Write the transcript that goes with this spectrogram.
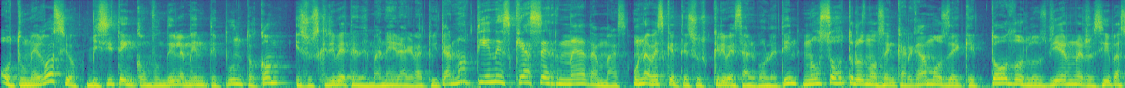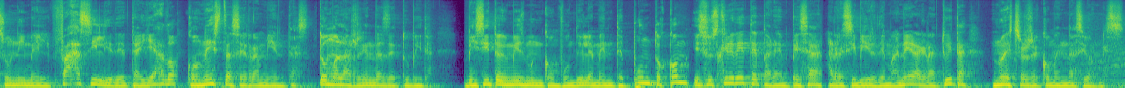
o tu negocio. Visita inconfundiblemente.com y suscríbete de manera gratuita. No tienes que hacer nada más. Una vez que te suscribes al boletín, nosotros nos encargamos de que todos los viernes recibas un email fácil y detallado con estas herramientas. Toma las riendas de tu vida. Visita hoy mismo inconfundiblemente.com y suscríbete para empezar a recibir de manera gratuita nuestras recomendaciones.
